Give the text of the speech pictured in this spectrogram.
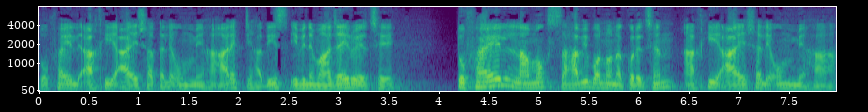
তোফাইল আখি আয়েশা তালে উম্মেহা। আরেকটি হাদিস ইবিনে মাজাই রয়েছে। তোফাইল নামক সাহাবি বর্ণনা করেছেন, আখি আয়েশালে উম্মেহা।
